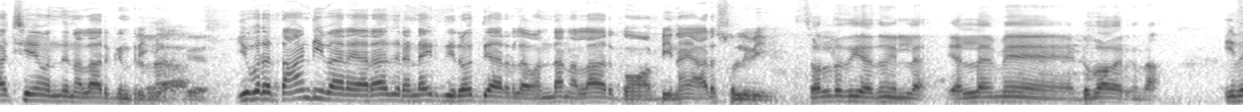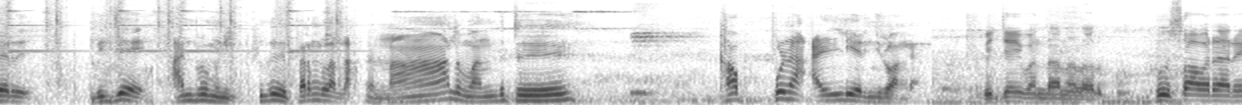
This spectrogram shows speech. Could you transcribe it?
ஆட்சியே வந்து நல்லா இருக்குன்றீங்களா? இவரை தாண்டி வேற யாராவது ரெண்டாயிரத்தி இருபத்தி ஆறில் வந்தால் நல்லா இருக்கும் அப்படின்னா யாரை சொல்லுவீங்க? சொல்கிறதுக்கு எதுவும் இல்லை. எல்லாமே டுபாகருக்கு தான். இவர் விஜய் அன்புமணி வந்து பெரம்பலாம் தான். நாலு வந்துட்டு கப்புன்னு அள்ளி எறிஞ்சிருவாங்க. விஜய் வந்தால் நல்லாயிருக்கும். புதுசாக வராரு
